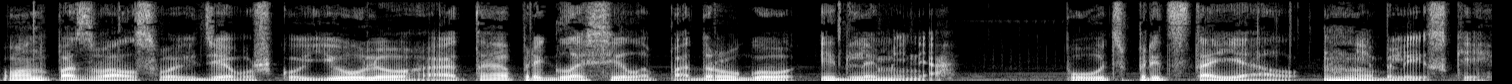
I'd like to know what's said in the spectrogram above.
Он позвал свою девушку Юлю, а та пригласила подругу и для меня. Путь предстоял не близкий.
